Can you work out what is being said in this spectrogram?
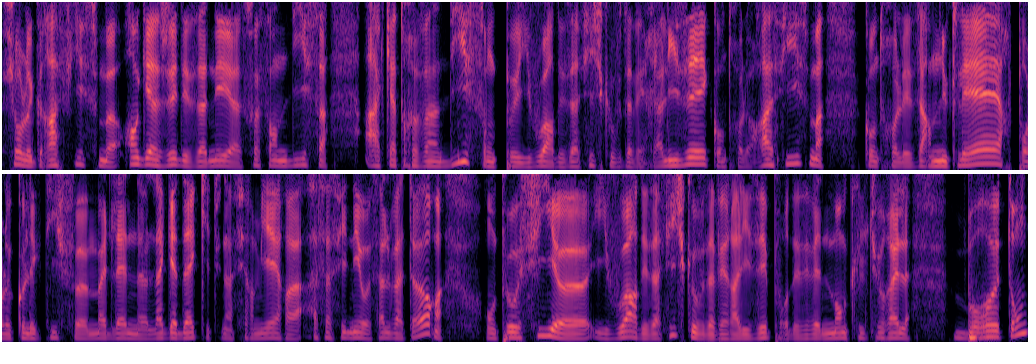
sur le graphisme engagé des années 70 à 90. On peut y voir des affiches que vous avez réalisées contre le racisme, contre les armes nucléaires, pour le collectif Madeleine Lagadec, qui est une infirmière assassinée au Salvator. On peut aussi y voir des affiches que vous avez réalisées pour des événements culturels bretons.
